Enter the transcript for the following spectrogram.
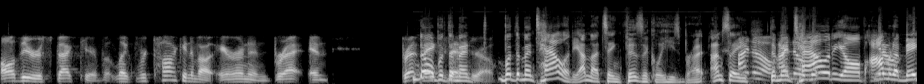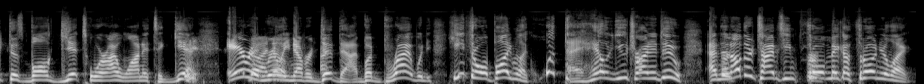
all due respect here, but like we're talking about Aaron and Brett, and Brett No, but the men- but the mentality. I'm not saying physically he's Brett. I'm saying know, the I know, but, mentality of I'm going to make this ball get to where I want it to get. Aaron No, really never did that, but Brett would he throw a ball and be like, "What the hell are you trying to do?" And then other times he throw make a throw and you're like.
